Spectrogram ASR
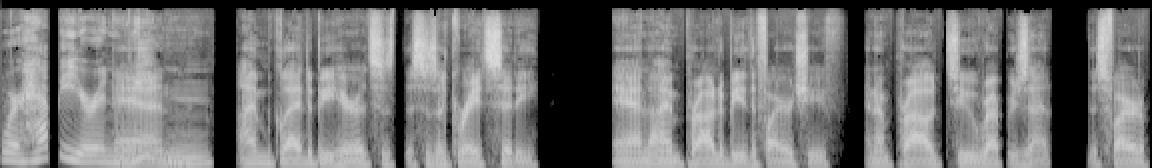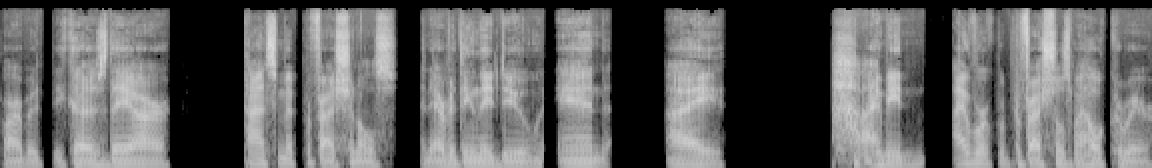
We're happy you're in And- Wheaton. I'm glad to be here. This is this is a great city, and I'm proud to be the fire chief, and I'm proud to represent this fire department because they are consummate professionals in everything they do. And I, I mean, I work with professionals my whole career.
